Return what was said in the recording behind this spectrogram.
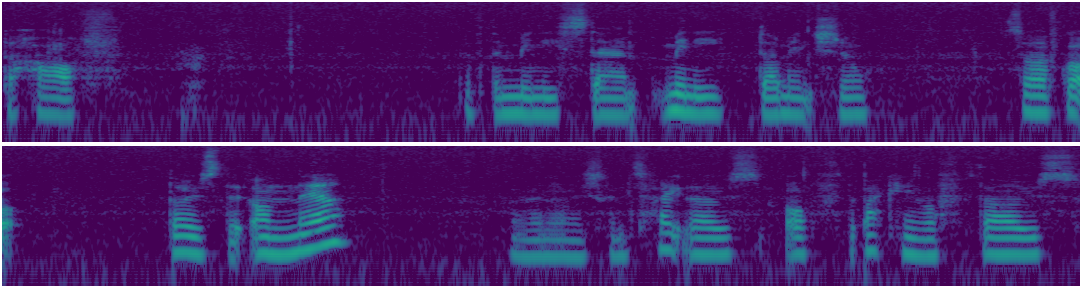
the half of the mini stamp, mini dimensional. So I've got those that on there and then I'm just going to take those off, the backing off of those.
